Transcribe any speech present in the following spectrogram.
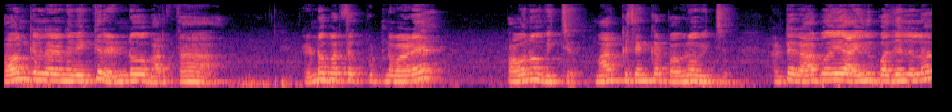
పవన్ కళ్యాణ్ అనే వ్యక్తి రెండో భర్త. రెండో భర్తకు పుట్టినవాడే పవనోవిచ్ మార్క్ శంకర్ పవనోవిచ్. అంటే రాబోయే ఐదు పదేళ్ళలో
